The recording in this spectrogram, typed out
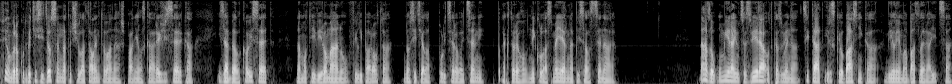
Film v roku 2008 natočila talentovaná španielská režisérka Isabel Coiset na motívy románu Filipa Rota, nositeľa Pulitzerovej ceny, podľa ktorého Nicholas Meyer napísal scenár. Názov Umírajúce zviera odkazuje na citát írskeho básnika Williama Butlera Yeatsa,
